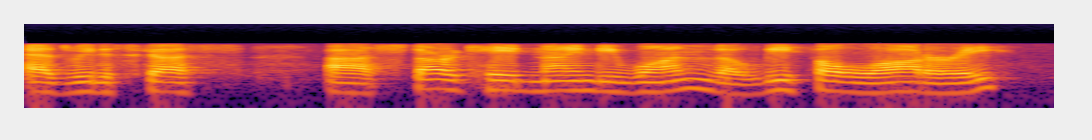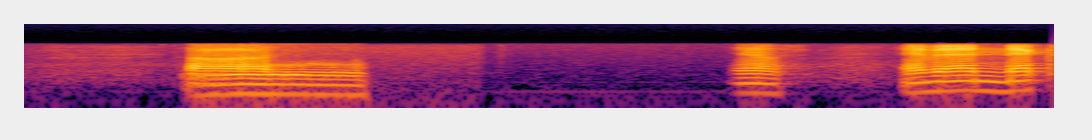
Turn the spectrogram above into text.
as we discuss uh, Starcade 91, the Lethal Lottery. Uh, Ooh. Yes. And then next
